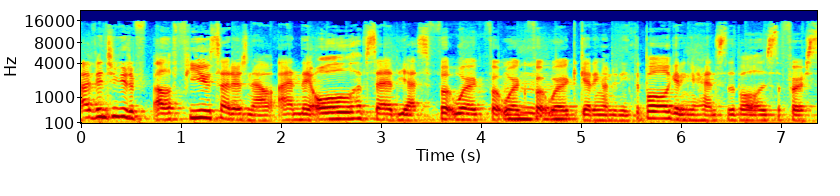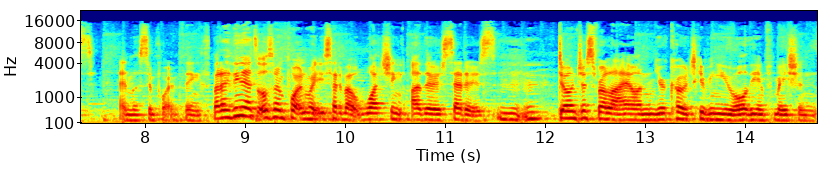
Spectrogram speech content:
I've interviewed a, a few setters now, and they all have said yes, footwork, footwork, mm-hmm. footwork. Getting underneath the ball, getting your hands to the ball is the first and most important things. But I think that's also important what you said about watching other setters. Mm-hmm. Don't just rely on your coach giving you all the information.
